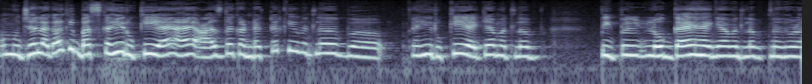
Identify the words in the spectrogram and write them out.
और मुझे लगा कि बस कहीं रुकी है। आई आज द कंडक्टर की मतलब कहीं रुकी है क्या? मतलब पीपल लोग गए हैं क्या? मतलब अपना थोड़ा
